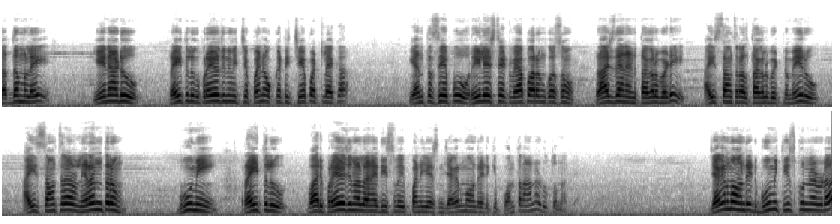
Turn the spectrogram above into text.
దద్దమ్మలై ఏనాడు రైతులకు ప్రయోజనం ఇచ్చే పని ఒక్కటి చేపట్టలేక ఎంతసేపు రియల్ ఎస్టేట్ వ్యాపారం కోసం రాజధానిని తగలబడి ఐదు సంవత్సరాలు తగలబెట్టిన మీరు ఐదు సంవత్సరాలు నిరంతరం భూమి రైతులు వారి ప్రయోజనాలు అనేది వైపు పనిచేసిన జగన్మోహన్ రెడ్డికి పొంతనా అని అడుగుతున్నాను జగన్మోహన్ రెడ్డి భూమి తీసుకున్నాడా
